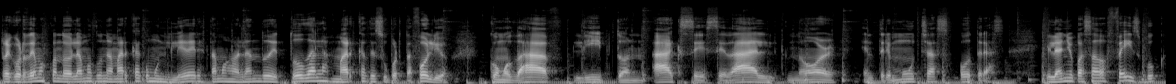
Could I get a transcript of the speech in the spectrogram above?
Recordemos cuando hablamos de una marca como Unilever estamos hablando de todas las marcas de su portafolio, como DAV, Lipton, Axe, Sedal, Knorr, entre muchas otras. El año pasado Facebook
